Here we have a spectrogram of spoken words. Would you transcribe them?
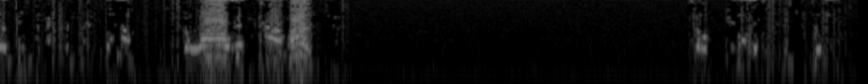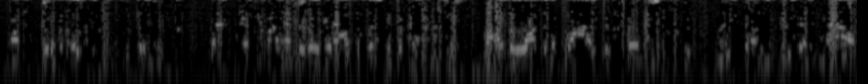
613 commandments written down. The law written in our hearts. So, you know, this is, really a of an oversimplification. Back then, you might have to go get out the list of commandments and find the one that applies to the that. Now,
